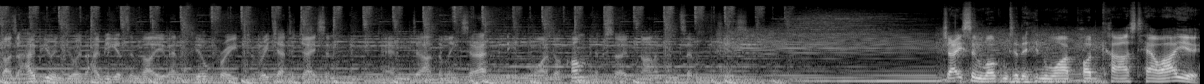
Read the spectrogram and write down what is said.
Guys, I hope you enjoyed. I hope you get some value, and feel free to reach out to Jason. And uh, the links are at thehiddenwhy.com, episode 907. Cheers. Jason, welcome to the Hidden Why podcast. How are you?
